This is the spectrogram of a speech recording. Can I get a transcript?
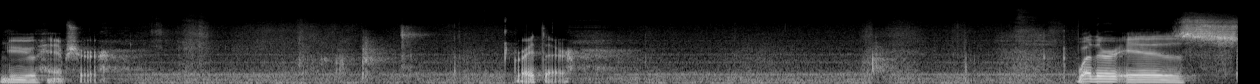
New Hampshire. Right there. Weather is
